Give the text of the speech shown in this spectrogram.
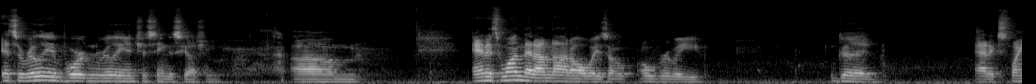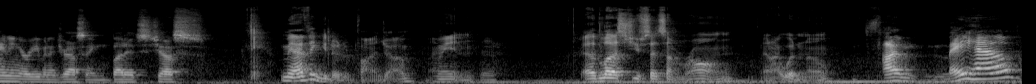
it's a really important, really interesting discussion, um, and it's one that I'm not always o- overly good at explaining or even addressing. But it's just I mean, I think you did a fine job. I mean, unless you said something wrong, and I wouldn't know. I may have.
